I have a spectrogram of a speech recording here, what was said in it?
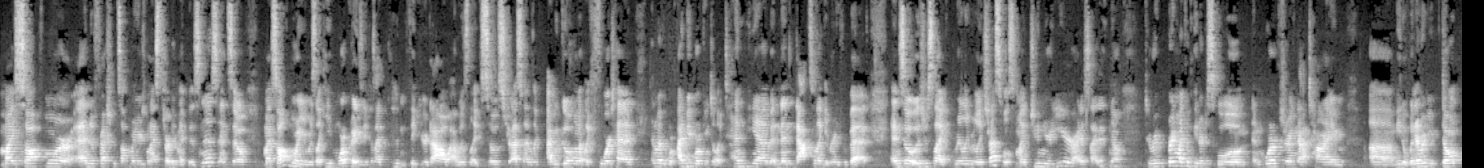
my sophomore end of freshman sophomore years when I started my business, and so my sophomore year was like even more crazy because I couldn't figure it out. I was like so stressed. I was like I would go home at like four ten, and I'd, be working till like ten p.m. and then that's when I get ready for bed. And so it was just like really really stressful. So my junior year, I decided no to re- bring my computer to school and work during that time. Um, you know, whenever you don't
